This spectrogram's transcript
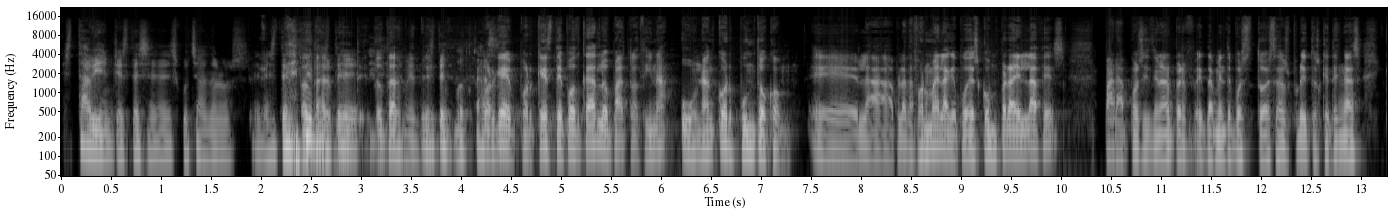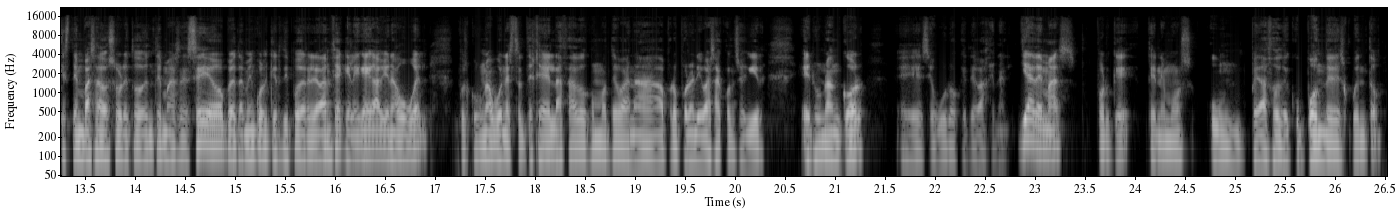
está bien que estés eh, escuchándonos en este, en Totalmente, este- totalmente. en este podcast. ¿Por qué? Porque este podcast lo patrocina unancor.com, eh, la plataforma en la que puedes comprar enlaces para posicionar perfectamente pues, todos esos proyectos que tengas, que estén basados sobre todo en temas de SEO, pero también cualquier tipo de relevancia que le caiga bien a Google, pues con una buena estrategia de enlazado como te van a proponer y vas a conseguir en un Anchor, eh, seguro que te va genial. Y además, porque tenemos un pedazo de cupón de descuento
